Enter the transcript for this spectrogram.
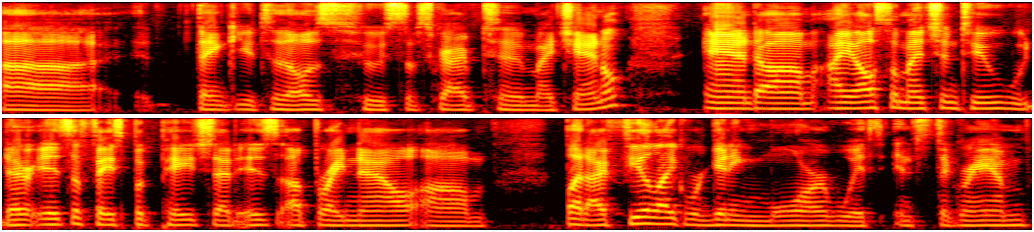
uh, thank you to those who subscribe to my channel. And um, I also mentioned too there is a Facebook page that is up right now. Um, but I feel like we're getting more with Instagram.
